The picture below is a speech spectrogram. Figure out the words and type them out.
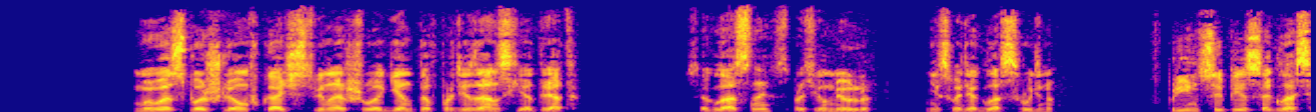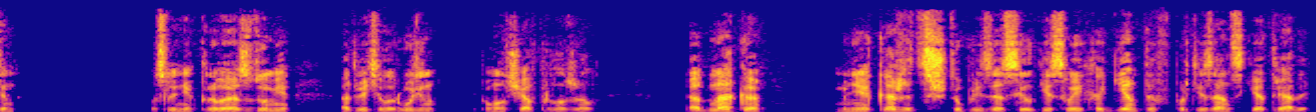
— Мы вас пошлем в качестве нашего агента в партизанский отряд. — Согласны? — спросил Мюллер, не сводя глаз с Рудина. — В принципе, согласен. После некоторого раздумья ответил Рудин и, помолчав, продолжал. Однако, мне кажется, что при засылке своих агентов в партизанские отряды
